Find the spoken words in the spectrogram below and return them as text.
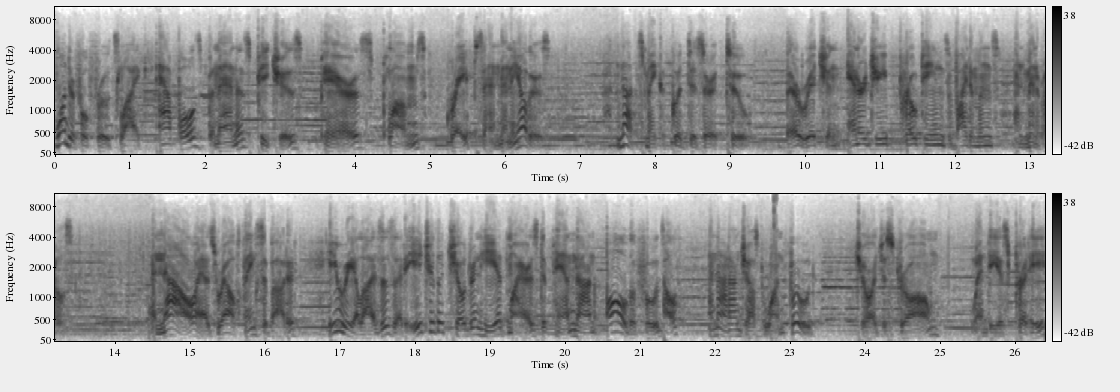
Wonderful fruits like apples, bananas, peaches, pears, plums, grapes, and many others. Nuts make a good dessert, too. They're rich in energy, proteins, vitamins, and minerals. And now, as Ralph thinks about it, he realizes that each of the children he admires depend on all the food's health and not on just one food. George is strong, Wendy is pretty,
